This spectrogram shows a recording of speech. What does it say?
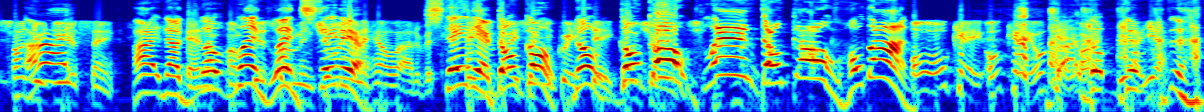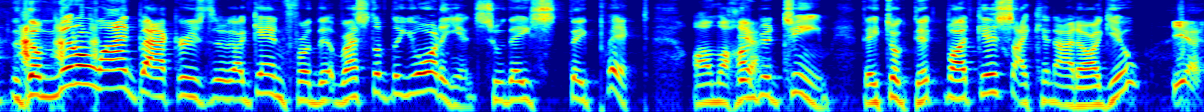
this hundred right. year thing. All right, now, And no, I'm- Len, just- Len, I'm stay there. The hell out of it. Stay Hey, there. Don't guys have a go. No, don't go. Len, don't go. Hold on. Oh, okay, okay, okay. The, yeah, yeah. middle linebackers again for the rest of the audience who they they picked on the hundred team. They took Dick Butkus. I cannot argue. Yes.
